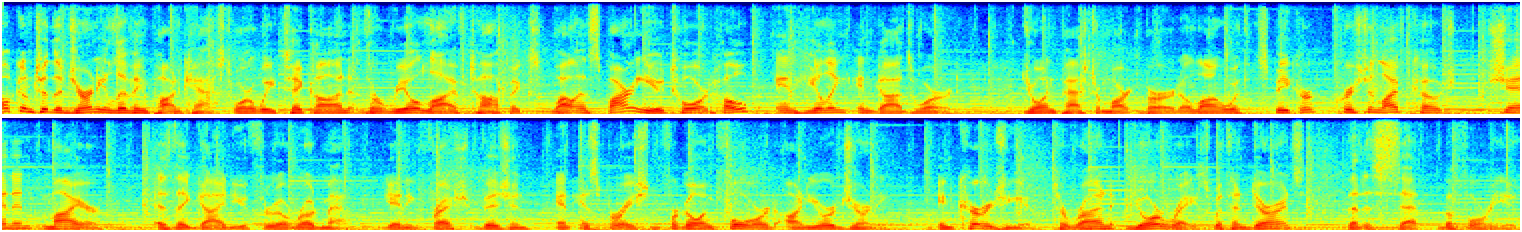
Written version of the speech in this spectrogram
Welcome to the Journey Living Podcast, where we take on the real life topics while inspiring you toward hope and healing in God's Word. Join Pastor Mark Burd along with speaker, Christian life coach Shannon Maier as they guide you through a roadmap, gaining fresh vision and inspiration for going forward on your journey, encouraging you to run your race with endurance that is set before you.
